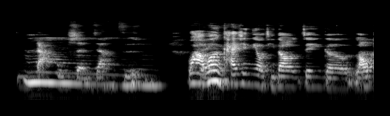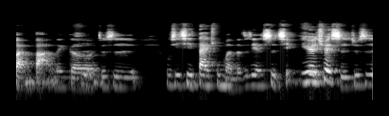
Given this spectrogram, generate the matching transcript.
就是打呼声这样子。哇，我很开心你有提到这个老板把那个就是呼吸器带出门的这件事情，因为确实就是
